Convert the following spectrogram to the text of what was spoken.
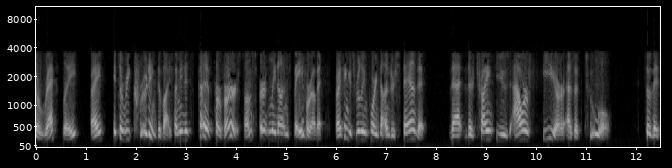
directly, right? It's a recruiting device. I mean, it's kind of perverse. I'm certainly not in favor of it, but I think it's really important to understand it that they're trying to use our fear as a tool so that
